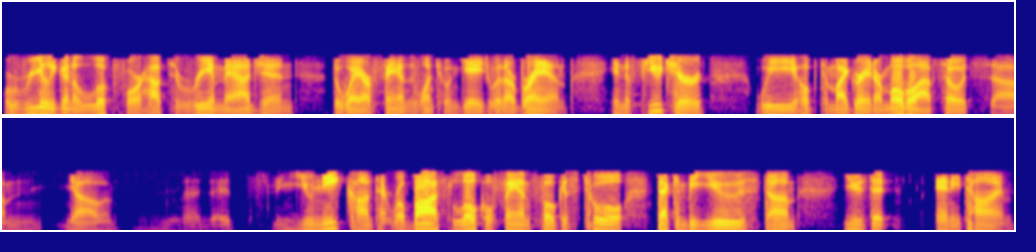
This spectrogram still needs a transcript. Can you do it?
We're really going to look for how to reimagine the way our fans want to engage with our brand. In the future, we hope to migrate our mobile app so it's um, you know it's unique content, robust, local fan focused tool that can be used um, used at any time.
